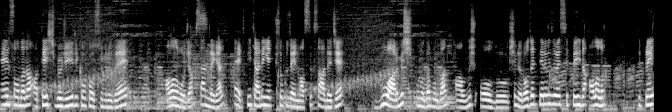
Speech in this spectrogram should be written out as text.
En sonunda da ateş böceği Rico kostümünü de alalım hocam. Sen de gel. Evet bir tane 79 elmaslık sadece bu varmış. Bunu da buradan almış olduk. Şimdi rozetlerimizi ve spreyi de alalım. Sprey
